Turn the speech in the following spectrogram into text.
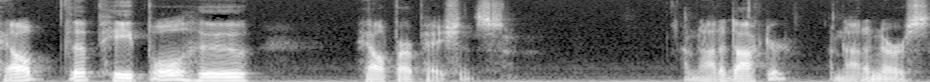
help the people who help our patients. I'm not a doctor, I'm not a nurse,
